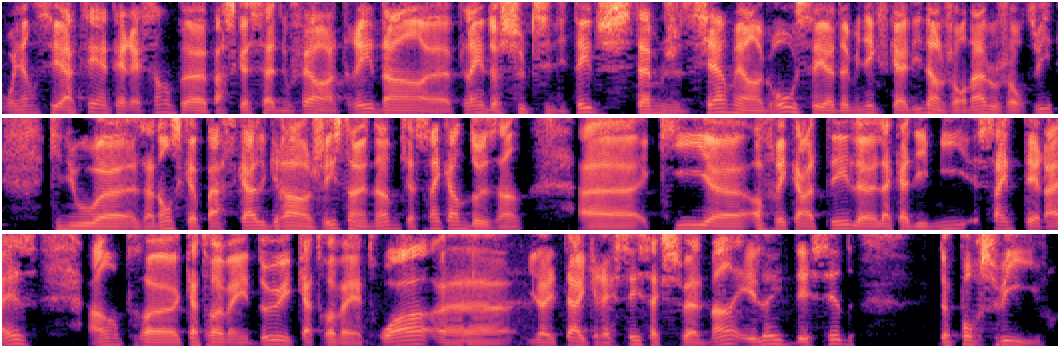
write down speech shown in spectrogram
voyons, c'est assez intéressant euh, parce que ça nous fait entrer dans euh, plein de subtilités du système judiciaire. Mais en gros, c'est euh, Dominique Scali dans le journal aujourd'hui qui nous annonce que Pascal Granger, c'est un homme qui a 52 ans, qui a fréquenté l'Académie Sainte-Thérèse entre 82 et 83. il a été agressé sexuellement et là, il décide de poursuivre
